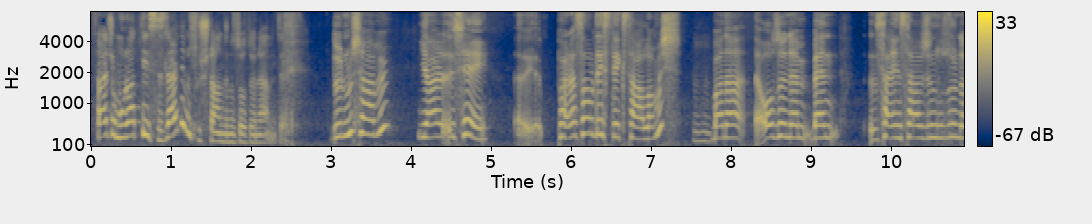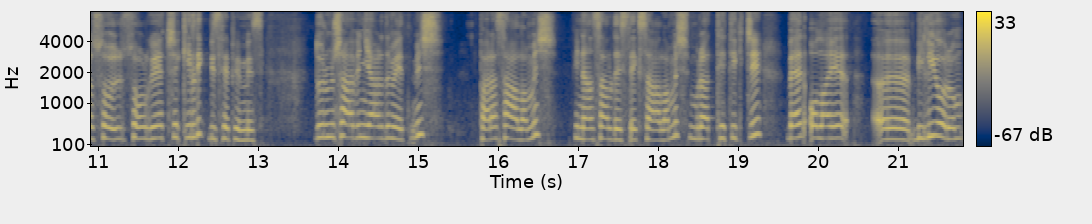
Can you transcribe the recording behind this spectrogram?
Sadece Murat değil sizler de mi suçlandınız o dönemde? Durmuş abi ya şey e, parasal destek sağlamış. Bana e, o dönem ben Sayın Savcının huzurunda sor- sorguya çekildik biz hepimiz. Durmuş abin yardım etmiş. Para sağlamış. Finansal destek sağlamış. Murat Tetikçi ben olayı e, biliyorum.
